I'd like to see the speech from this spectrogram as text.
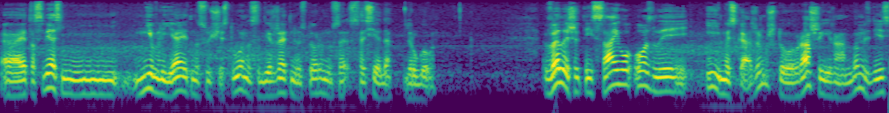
э, эта связь не влияет на существо, на содержательную сторону соседа другого. Велешит и сайву озле, и мы скажем, что Раши и Рамбам здесь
